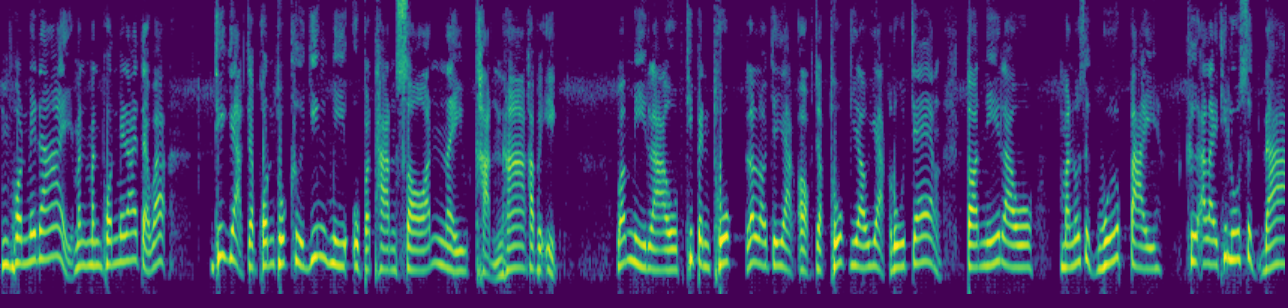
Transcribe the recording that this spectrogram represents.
มันพ้นไม่ได้ มันมันพ้นไม่ได้ แต่ว่าที่อยากจะพ้นทุกข์คือยิ่งมีอุปทานซ้อนในขันห้าเข้าไปอีก ว่ามีเราที่เป็นทุกข์แล้วเราจะอยากออกจากทุกข์เราอยากรู้แจ้ง ตอนนี้เรามันรู้สึกวืบไป คืออะไรที่รู้สึกได้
